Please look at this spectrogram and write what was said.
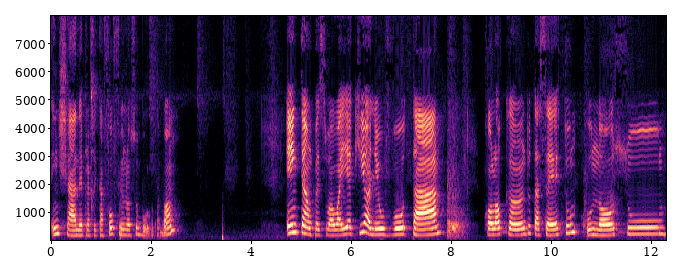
inchar, né? Para ficar fofinho o nosso bolo, tá bom? Então, pessoal, aí aqui, olha, eu vou tá colocando, tá certo? O nosso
